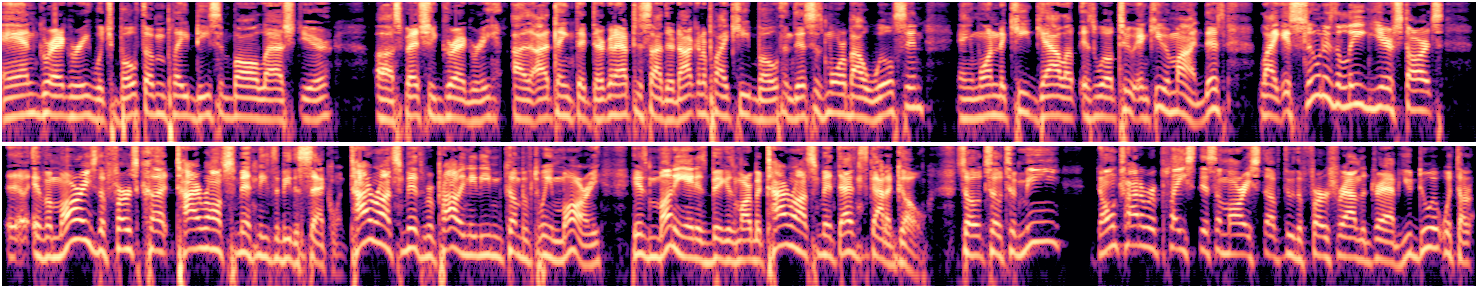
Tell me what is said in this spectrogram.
and Gregory, which both of them played decent ball last year uh, especially Gregory. I, I, think that they're going to have to decide they're not going to play keep both, and this is more about Wilson and wanting to keep Gallup as well too. And keep in mind, there's like as soon as the league year starts. Uh, if Amari's the first cut, Tyron Smith needs to be the second one. Tyron Smith would probably need to even come between Mari. His money ain't as big as Mari, but Tyron Smith, that's got to go. So, so to me, don't try to replace this Amari stuff through the first round of the draft. You do it with the,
